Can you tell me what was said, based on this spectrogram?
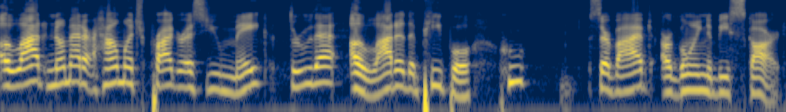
a lot. No matter how much progress you make through that, a lot of the people who survived are going to be scarred.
